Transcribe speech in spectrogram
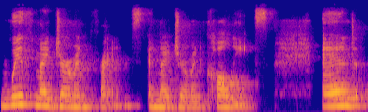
with my German friends and my German colleagues. And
